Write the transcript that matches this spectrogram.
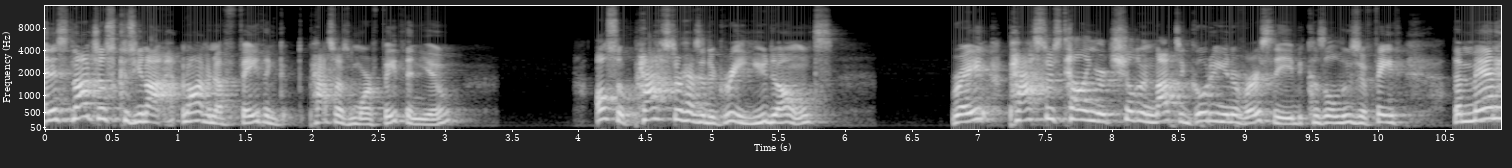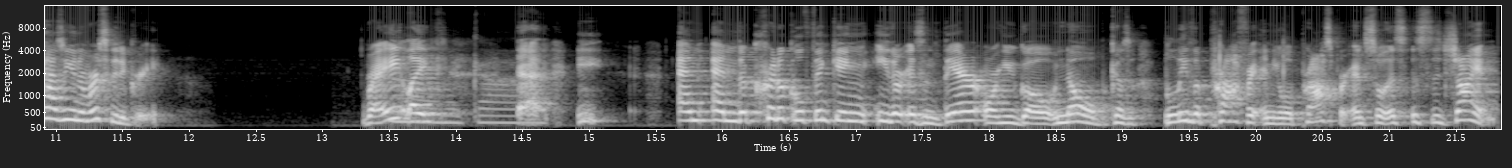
And it's not just because you're not, don't have enough faith and pastor has more faith than you. Also, pastor has a degree, you don't. Right? Pastor's telling your children not to go to university because they'll lose their faith. The man has a university degree. Right? like Oh my God. uh, and and the critical thinking either isn't there or you go, no, because believe the prophet and you will prosper. And so it's it's a giant,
